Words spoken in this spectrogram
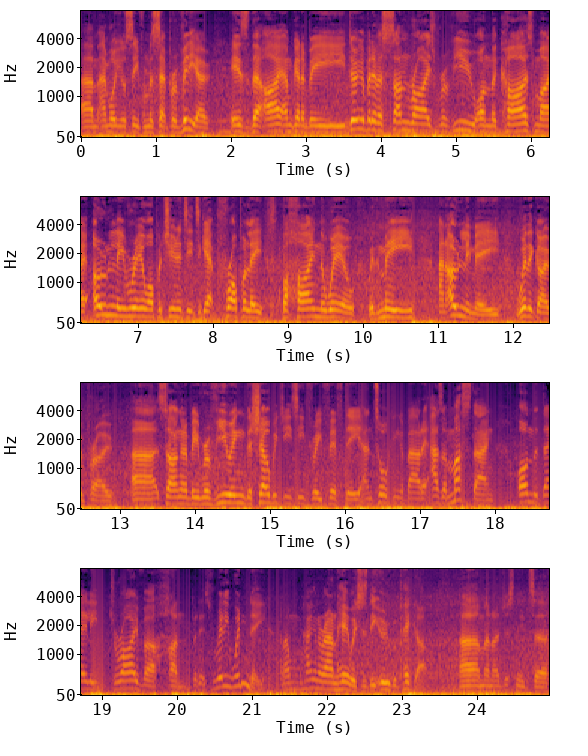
um, and what you'll see from a separate video, is that I am going to be doing a bit of a sunrise review on the cars. My only real opportunity to get properly behind the wheel with me and only me with a GoPro. Uh, so I'm going to be reviewing the Shelby GT350 and talking about it as a Mustang on the daily driver hunt. But it's really windy, and I'm hanging around here, which is the Uber pickup, um, and I just need to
